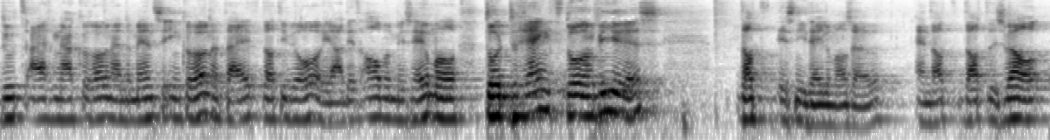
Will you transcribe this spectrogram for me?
doet eigenlijk naar corona en de mensen in coronatijd, dat hij wil horen, ja, dit album is helemaal doordrenkt door een virus. Dat is niet helemaal zo. En dat, dat is wel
